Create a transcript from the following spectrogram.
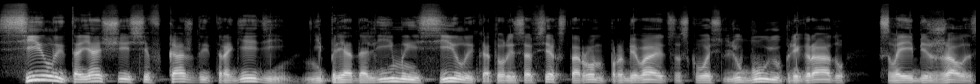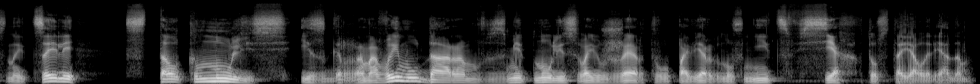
Силы, таящиеся в каждой трагедии, непреодолимые силы, которые со всех сторон пробиваются сквозь любую преграду к своей безжалостной цели, столкнулись и с громовым ударом взметнули свою жертву, повергнув ниц всех, кто стоял рядом.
